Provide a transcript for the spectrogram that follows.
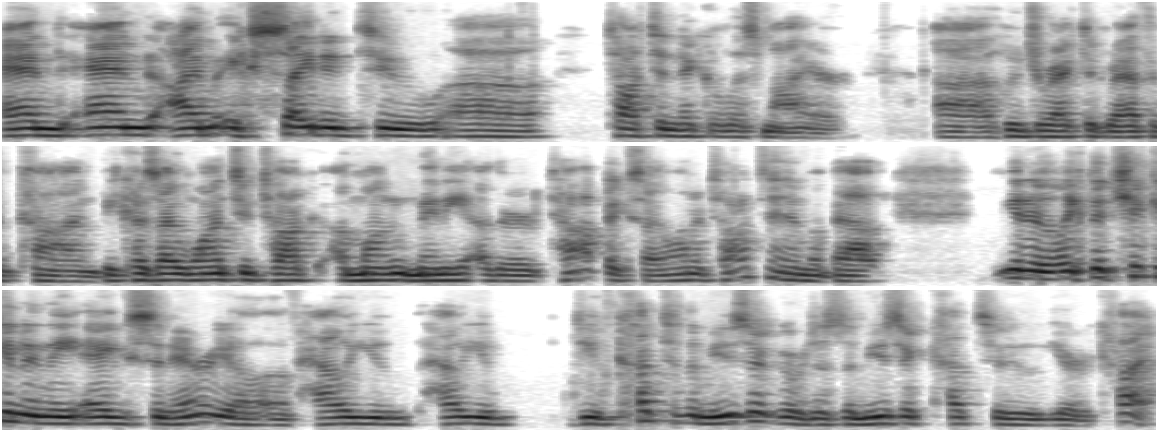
and and I'm excited to uh, talk to Nicholas Meyer, uh, who directed Wrath of Khan, because I want to talk among many other topics. I want to talk to him about, you know, like the chicken and the egg scenario of how you how you do you cut to the music or does the music cut to your cut?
